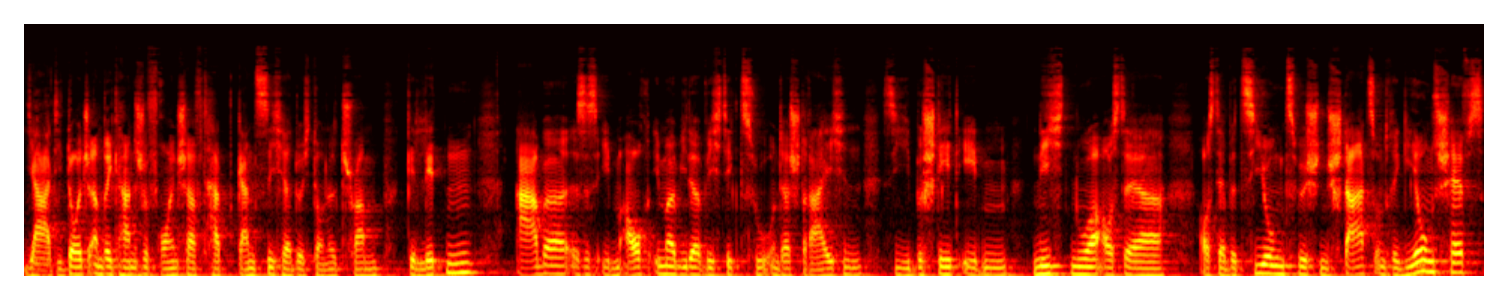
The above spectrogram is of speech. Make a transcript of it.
Ja, die deutsch-amerikanische Freundschaft hat ganz sicher durch Donald Trump gelitten. Aber es ist eben auch immer wieder wichtig zu unterstreichen, sie besteht eben nicht nur aus der, aus der Beziehung zwischen Staats- und Regierungschefs,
